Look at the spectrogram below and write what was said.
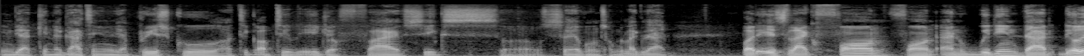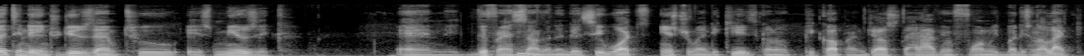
in their kindergarten, in their preschool. I think up till the age of five, six, seven, something like that. But it's like fun, fun, and within that, the only thing they introduce them to is music and different sounds, and then they see what instrument the kid's gonna pick up and just start having fun with. But it's not like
